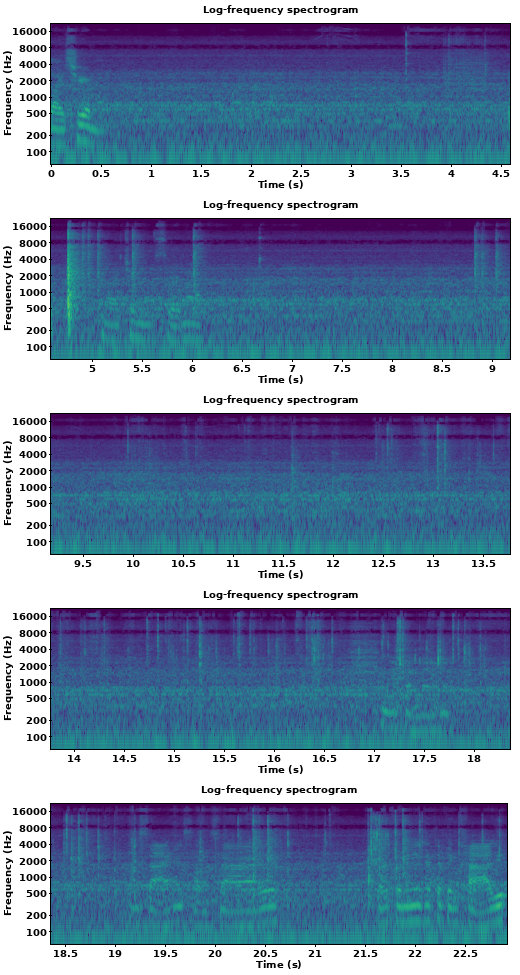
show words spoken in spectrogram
รอยเชื่อม รอยเชื่อมสวยมากมีสายอะไรนะมีสายให้สองสาย แล้วตัวนี้ก็จะเป็นขายึด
